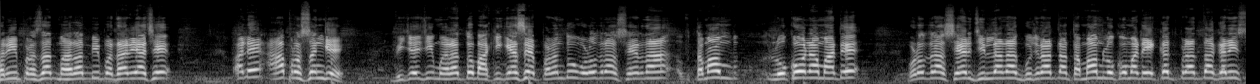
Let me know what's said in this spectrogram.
હરિપ્રસાદ મહારાજ બી પધાર્યા છે. અને આ પ્રસંગે વિજયજી મહારાજ તો બાકી કહેશે, પરંતુ વડોદરા શહેરના તમામ લોકોના માટે, વડોદરા શહેર જિલ્લાના ગુજરાતના તમામ લોકો માટે એક જ પ્રાર્થના કરીશ.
